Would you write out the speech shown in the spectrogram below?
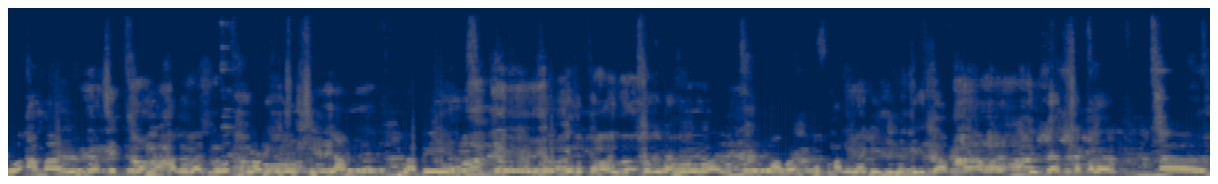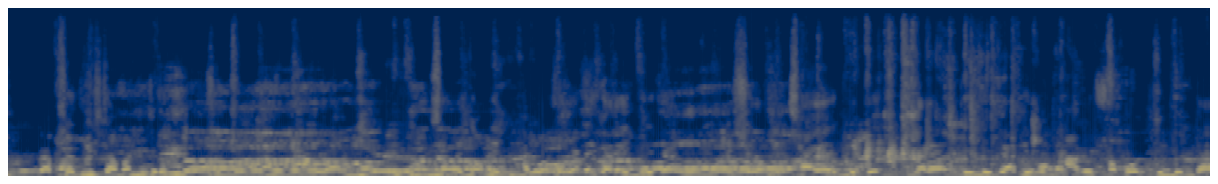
তো আমার কাছে খুবই ভালো লাগল, অনেক কিছু শিখলাম, কীভাবে উদ্যোগী হতে হয়, উদ্যোক্তা হতে হয়। আমার খুব ভালো লাগে এগুলো, যেহেতু আমি আমার নিজের ব্যবসা করার ব্যবসা জিনিসটা আমার নিজেরও খুব পছন্দ। তো আমি সবাইকে অনেক ভালোবাসা জানাই তারা এগিয়ে যাক বিশ্ব রঙের ছায়ায় থেকে তারা এগিয়ে যাক এবং আরও সফল উদ্যোক্তা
